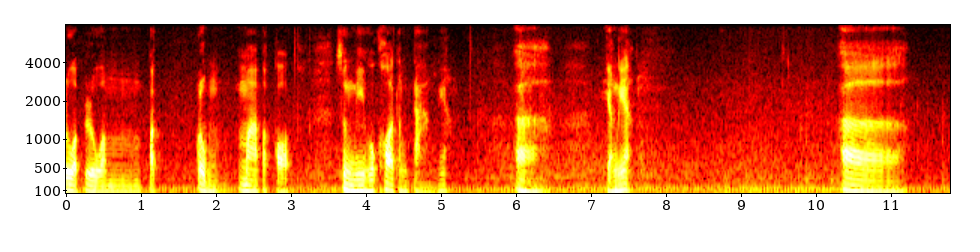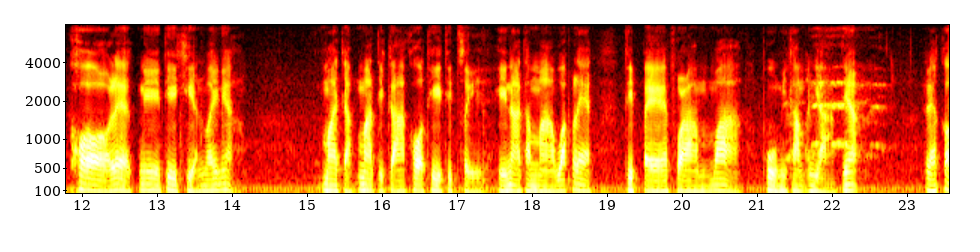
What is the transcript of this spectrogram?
รวบรวมประกลุ่มมาประกอบ ซึ่งมีหัวข้อต่างๆเนี่ยออย่างเนี้ยข้อแรกนี่ที่เขียนไว้เนี่ยมาจากมาติกาข้อที่ 14หินาธรรมาวรรคแรกที่แปลฟรามว่า ผู้มีธรรมอันหยาบเนี่ยแล้วก็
